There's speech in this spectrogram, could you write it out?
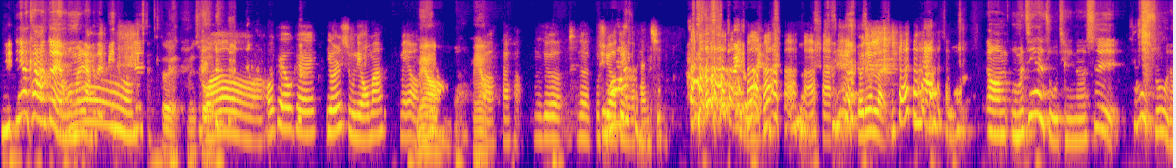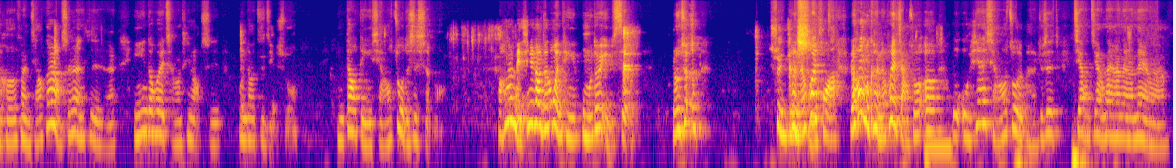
你今天看到，对我们两个的彼此对，没错，哇哦，OK OK，有人属牛吗？没有，没有，没有好，，还好，那就那不需要对你们弹琴，有点冷。嗯，我们今天的主题呢是，现在所有的河粉，只要跟老师认识的人，一定都会常听老师问到自己说，你到底想要做的是什么？然后他们每次遇到这个问题，我们都会语塞，然后说，呃，瞬可能会滑，然后我们可能会讲说，呃，我我现在想要做的可能就是这样这样那样那样那样啊，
